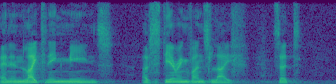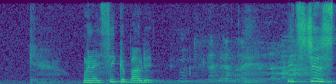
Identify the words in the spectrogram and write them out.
an enlightening means of steering one's life that when I think about it, it's just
